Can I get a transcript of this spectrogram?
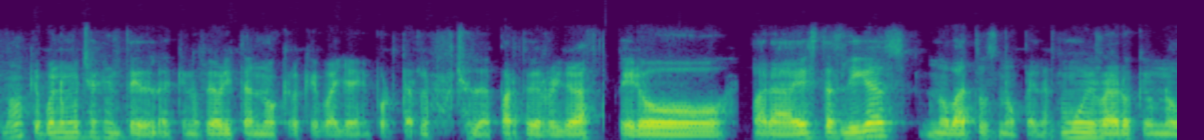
¿no? Que bueno, mucha gente de la que nos ve ahorita no creo que vaya a importarle mucho la parte de redraft, pero para estas ligas, novatos no pelan. Muy raro que un novato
